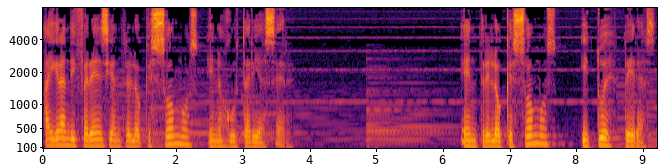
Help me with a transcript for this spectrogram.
hay gran diferencia entre lo que somos y nos gustaría ser, entre lo que somos y tú esperas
